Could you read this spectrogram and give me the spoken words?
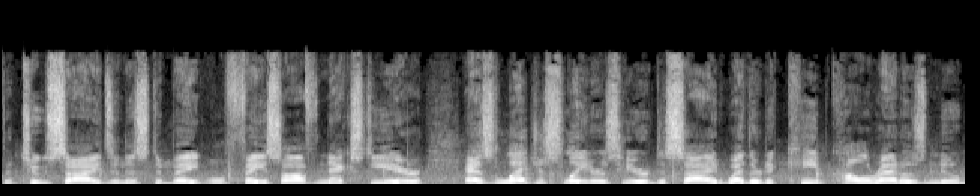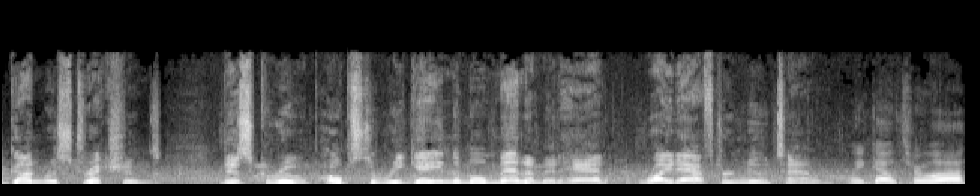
The two sides in this debate will face off next year as legislators here decide whether to keep Colorado's new gun restrictions. This group hopes to regain the momentum it had right after Newtown. We go through a,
